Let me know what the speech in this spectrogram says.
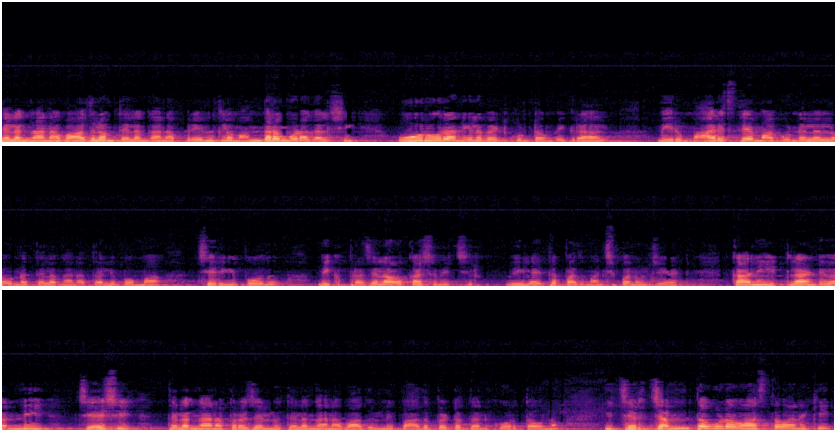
తెలంగాణ వాదులం తెలంగాణ ప్రేమికులం అందరం కూడా కలిసి ఊరూరా నిలబెట్టుకుంటాం విగ్రహాలు. మీరు మారిస్తే మా గుండెలలో ఉన్న తెలంగాణ తల్లి బొమ్మ చెరిగిపోదు. మీకు ప్రజలు అవకాశం ఇచ్చారు వీలైతే పది మంచి పనులు చేయండి. కానీ ఇట్లాంటివన్నీ చేసి తెలంగాణ ప్రజలను తెలంగాణ వాదుల్ని బాధ పెట్టొద్దని కోరుతా ఉన్నాం. ఈ చర్చ అంతా కూడా వాస్తవానికి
